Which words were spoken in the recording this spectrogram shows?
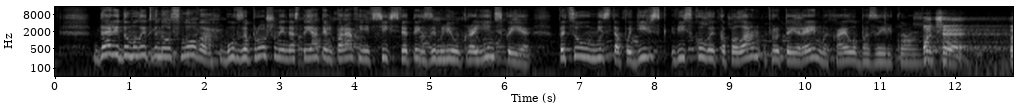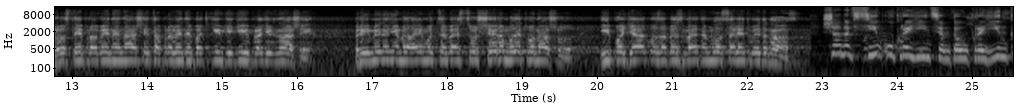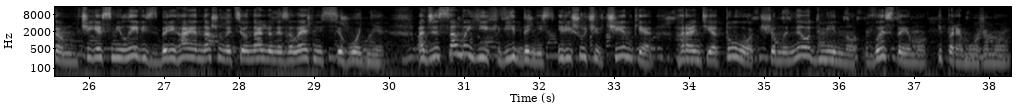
Далі до молитвеного слова був запрошений настоятель парафії всіх святих землі української, ПЦУ міста Подільськ, військовий капелан протоїрей Михайло Базилько. Отче, прости провини наші та провини батьків, дідів і прадів наших. Прийми нині млаємо тебе цю щиру молитву нашу і подяку за безмежне милосердя Твоє до нас. Шана всім українцям та українкам, чия сміливість зберігає нашу національну незалежність сьогодні. Адже саме їх відданість і рішучі вчинки гарантія того, що ми неодмінно вистоїмо і переможемо.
